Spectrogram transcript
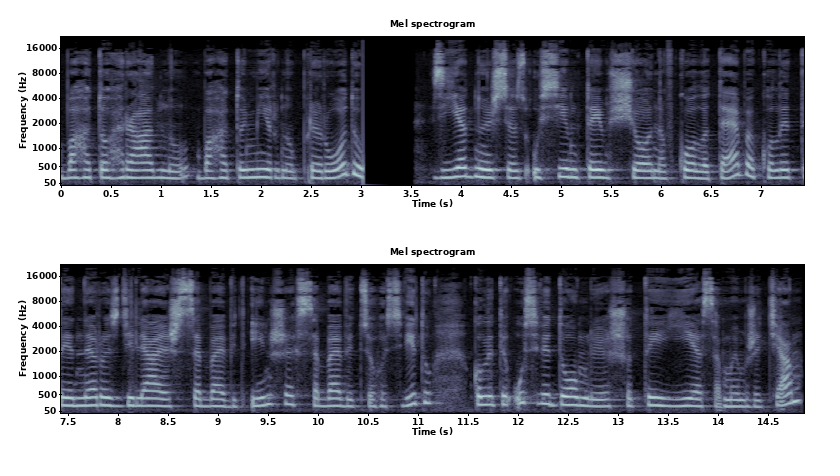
багатогранну, багатомірну природу з'єднуєшся з усім тим, що навколо тебе, коли ти не розділяєш себе від інших, себе від цього світу, коли ти усвідомлюєш, що ти є самим життям,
